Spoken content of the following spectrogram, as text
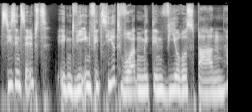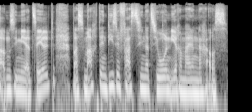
Sie sind selbst irgendwie infiziert worden mit dem Virus Bahn, haben Sie mir erzählt. Was macht denn diese Faszination Ihrer Meinung nach aus?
